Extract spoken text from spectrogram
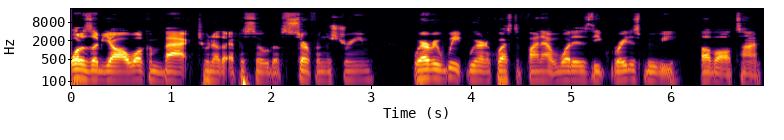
What is up, y'all? Welcome back to another episode of Surfing the Stream, where every week we're on a quest to find out what is the greatest movie of all time.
